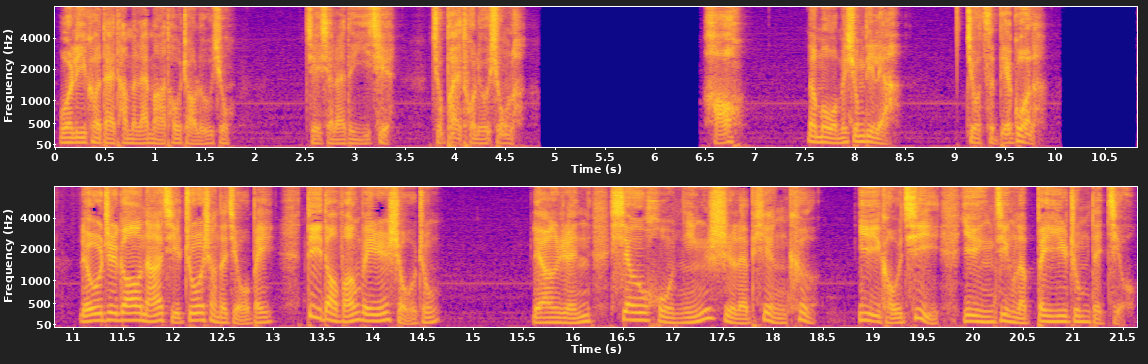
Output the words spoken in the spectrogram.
我立刻带他们来码头找刘兄。接下来的一切就拜托刘兄了。好，那么我们兄弟俩就此别过了。刘志高拿起桌上的酒杯，递到王维仁手中，两人相互凝视了片刻，一口气饮尽了杯中的酒。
